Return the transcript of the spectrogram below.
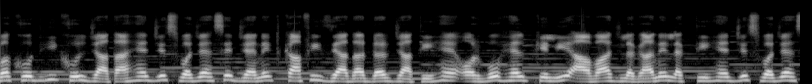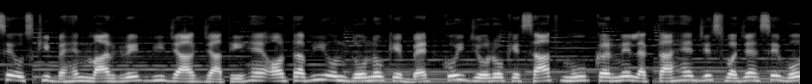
ब खुद ही खुल जाता है, जिस वजह से जेनेट काफ़ी ज़्यादा डर जाती है और वो हेल्प के लिए आवाज़ लगाने लगती है, जिस वजह से उसकी बहन मार्गरेट भी जाग जाती है और तभी उन दोनों के बेड कोई जोरों के साथ मूव करने लगता है, जिस वजह से वो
